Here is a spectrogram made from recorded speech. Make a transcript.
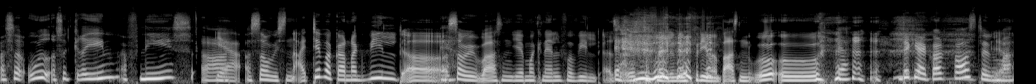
og så ud, og så grine og fnise. Og... Ja, og så var vi sådan, ej, det var godt nok vildt, og, ja. Ja. og så var vi bare sådan hjemme og knalde for vildt, altså efterfølgende, fordi man bare sådan, åh, åh. Det kan jeg godt forestille Ja. mig.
